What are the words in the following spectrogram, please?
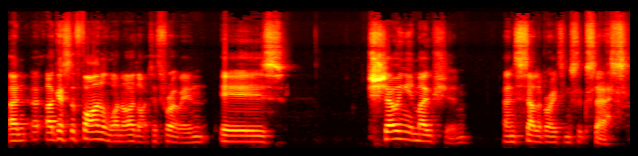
And uh, I guess the final one I'd like to throw in is showing emotion and celebrating success.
